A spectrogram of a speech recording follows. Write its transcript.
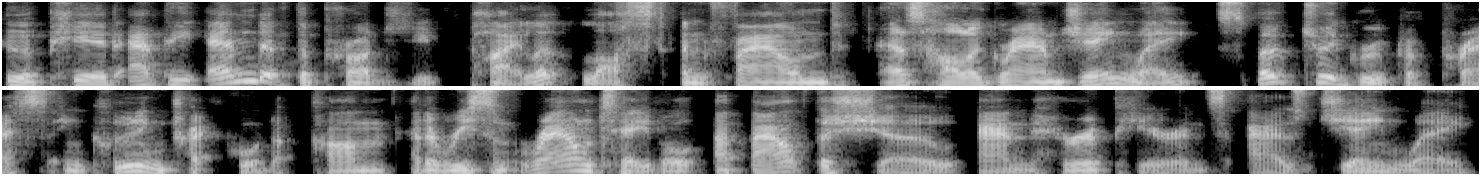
who appeared at the end of the Prodigy pilot, Lost and Found as hologram Janeway, spoke to a group of press, including TrekCore.com, at a recent roundtable about the show and her appearance as Janeway.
